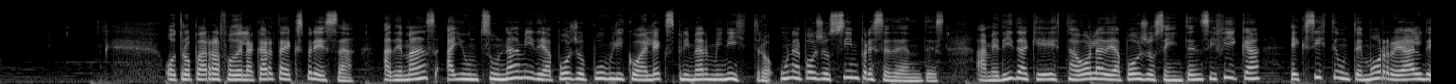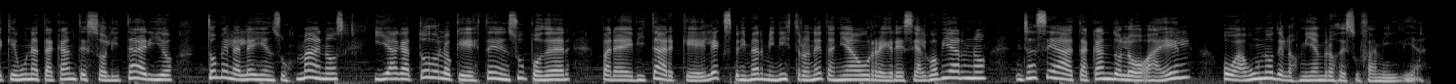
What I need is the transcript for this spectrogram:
Otro párrafo de la carta expresa, además hay un tsunami de apoyo público al ex primer ministro, un apoyo sin precedentes. A medida que esta ola de apoyo se intensifica, existe un temor real de que un atacante solitario tome la ley en sus manos y haga todo lo que esté en su poder para evitar que el ex primer ministro Netanyahu regrese al gobierno, ya sea atacándolo a él o a uno de los miembros de su familia.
